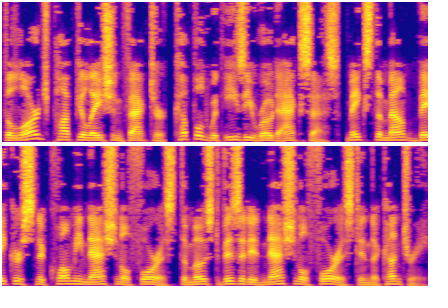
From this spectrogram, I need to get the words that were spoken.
The large population factor, coupled with easy road access, makes the Mount Baker Snoqualmie National Forest the most visited national forest in the country.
